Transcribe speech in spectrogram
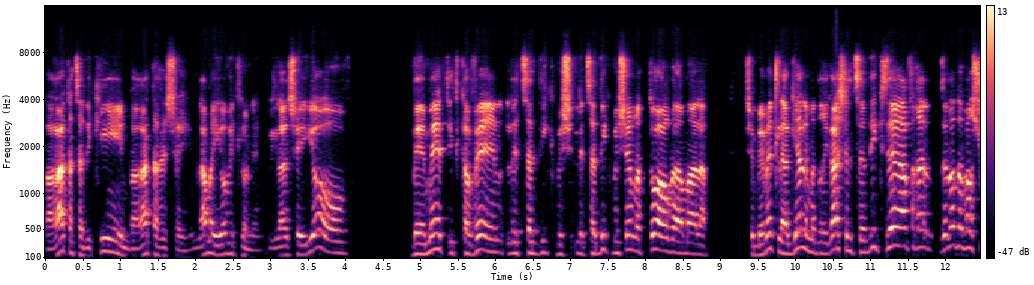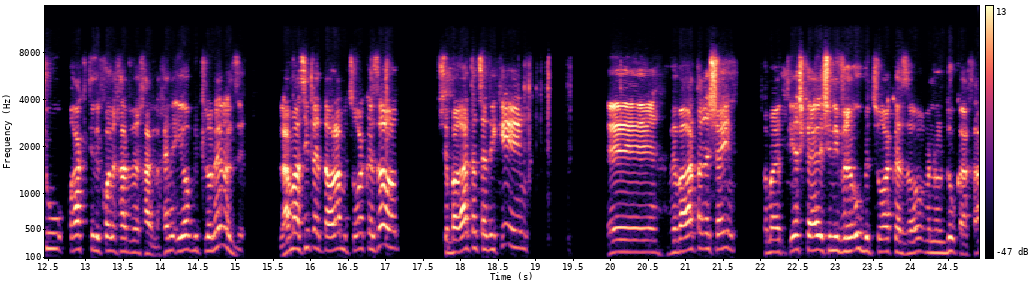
ברת הצדיקים, ברת הרשעים. למה איוב התלונן? בגלל שאיוב באמת התכוון לצדיק, לצדיק בשם התואר והמעלה. שבאמת להגיע למדרגה של צדיק, זה אף אחד, זה לא דבר שהוא פרקטי לכל אחד ואחד, לכן איוב מתלונן על זה. למה עשית את העולם בצורה כזאת, שבראת הצדיקים אה, ובראת הרשעים? זאת אומרת, יש כאלה שנבראו בצורה כזו ונולדו ככה,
